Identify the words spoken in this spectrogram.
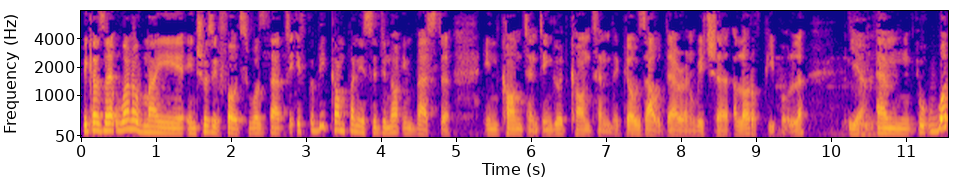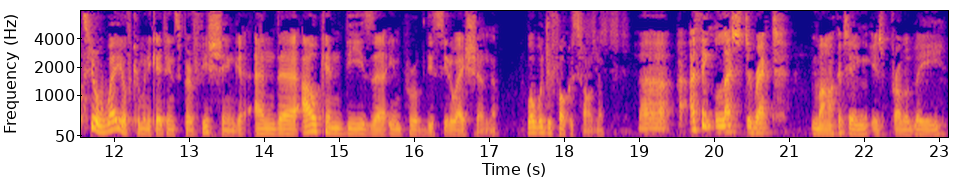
Because uh, one of my intrusive thoughts was that if the big companies do not invest in content, in good content that goes out there and reach uh, a lot of people, yeah. Um, what's your way of communicating spearfishing and uh, how can these uh, improve this situation? What would you focus on? Uh, I think less direct marketing is probably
